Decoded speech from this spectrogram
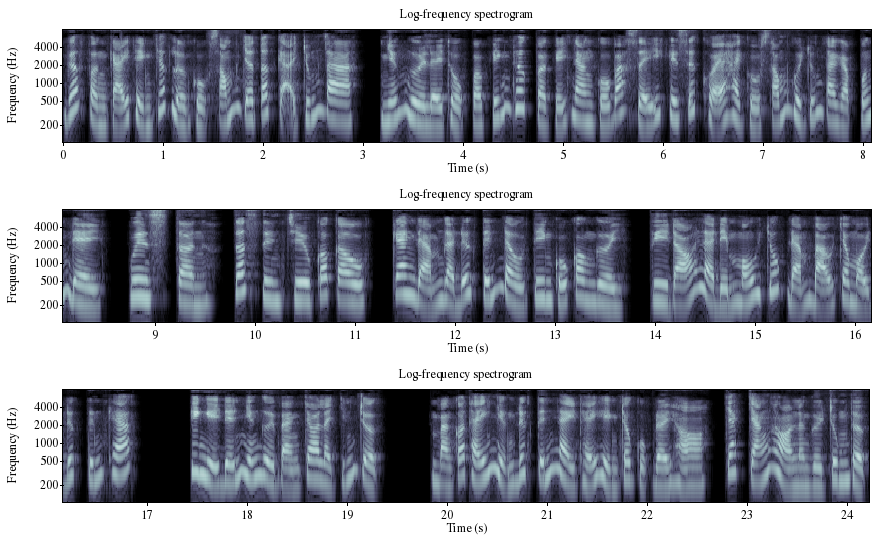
góp phần cải thiện chất lượng cuộc sống cho tất cả chúng ta. Những người lệ thuộc vào kiến thức và kỹ năng của bác sĩ khi sức khỏe hay cuộc sống của chúng ta gặp vấn đề. Winston Churchill có câu, can đảm là đức tính đầu tiên của con người, vì đó là điểm mấu chốt đảm bảo cho mọi đức tính khác. Khi nghĩ đến những người bạn cho là chính trực, bạn có thấy những đức tính này thể hiện trong cuộc đời họ, chắc chắn họ là người trung thực,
